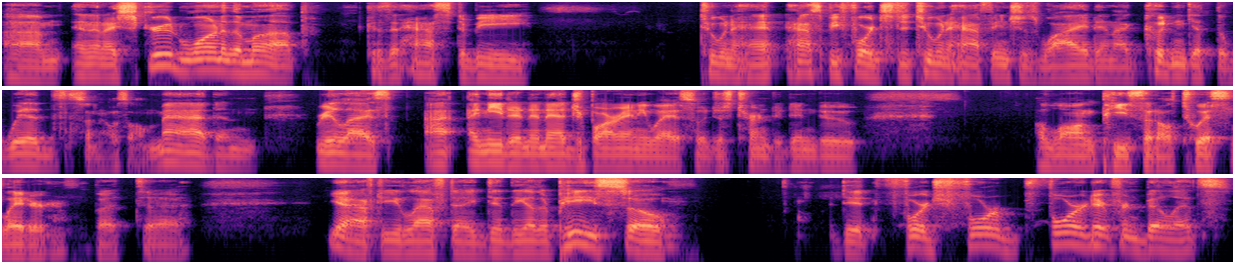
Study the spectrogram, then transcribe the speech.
Um, and then I screwed one of them up because it has to be two and a half has to be forged to two and a half inches wide, and I couldn't get the widths, and I was all mad and realized I, I needed an edge bar anyway, so I just turned it into a long piece that I'll twist later. But uh, yeah, after you left, I did the other piece, so I did forge four four different billets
